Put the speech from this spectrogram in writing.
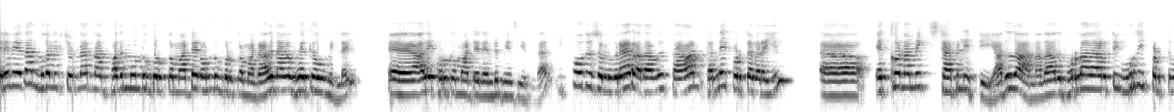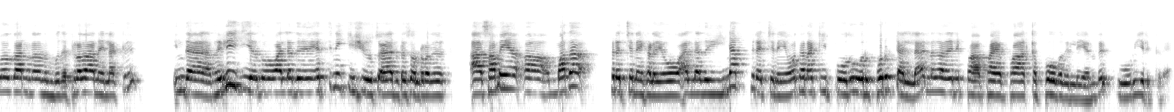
எனவேதான் முதலில் சொன்னார் நான் பதிமூன்றும் கொடுக்க மாட்டேன் ஒன்றும் கொடுக்க மாட்டேன். அதை நாங்கள் கேட்கவும் இல்லை. அதை கொடுக்க மாட்டேன் என்று பேசியிருந்தார். இப்போது சொல்கிறார் அதாவது தான் தன்னை பொறுத்தவரையில் எக்கனாமிக் ஸ்டெபிலிட்டி அதுதான் அதாவது பொருளாதாரத்தை உறுதிப்படுத்துவதுதான் பிரதான இலக்கு இந்த ரிலீஜியஸோ அல்லது எத்னிக் இஷ்யூஸோ என்று சொல்றது. சமய மத பிரச்சனைகளையோ அல்லது இன பிரச்சனையோ தனக்கு இப்போது ஒரு பொருட்டல்ல அல்லது அதை பார்க்க போவதில்லை என்று கூறியிருக்கிறார்.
